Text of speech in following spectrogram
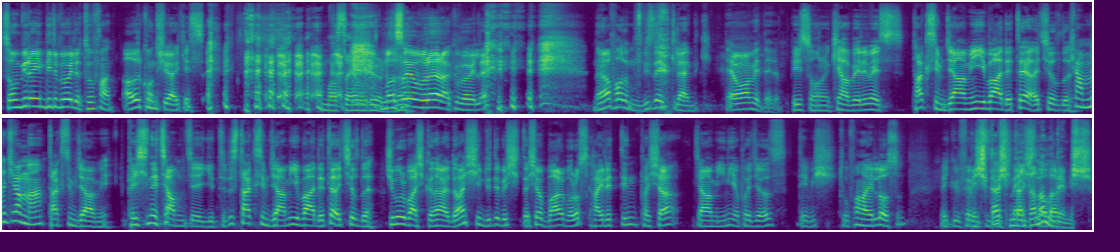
son bir ayın dili böyle Tufan. Ağır konuşuyor herkes. Masaya vuruyoruz. Masaya vurarak böyle. Ne yapalım biz de etkilendik. Devam edelim. Bir sonraki haberimiz. Taksim Camii ibadete açıldı. Çamlıca mı? Taksim Camii. Peşine Çamlıca'ya getiririz. Taksim Camii ibadete açıldı. Cumhurbaşkanı Erdoğan şimdi de Beşiktaş'a Barbaros Hayrettin Paşa Camii'ni yapacağız demiş. Tufan hayırlı olsun. Ve Gülfem Beşiktaş meydana mı demiş?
